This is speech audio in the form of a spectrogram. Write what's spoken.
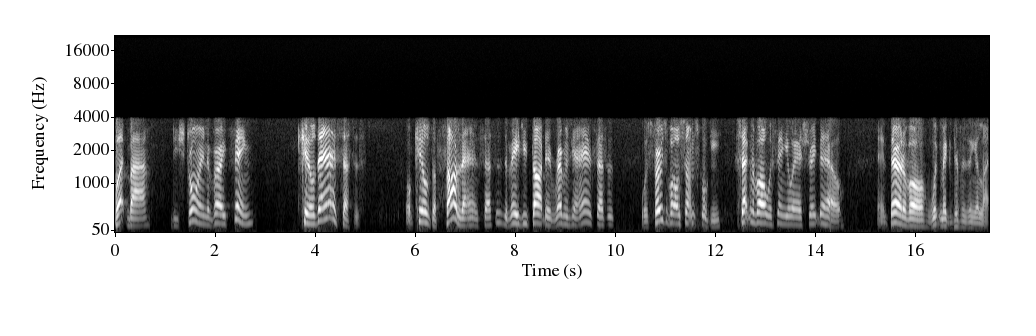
But by destroying the very thing kills their ancestors or kills the thought of the ancestors that made you thought that reverence your ancestors was first of all something spooky, second of all would send your ass straight to hell, and third of all wouldn't make a difference in your life.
